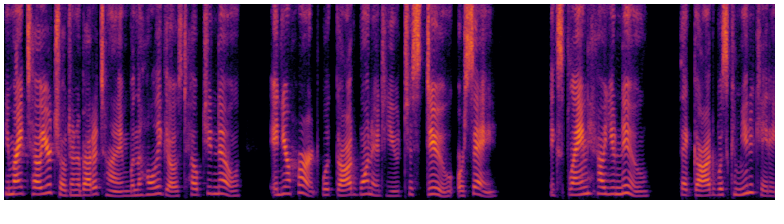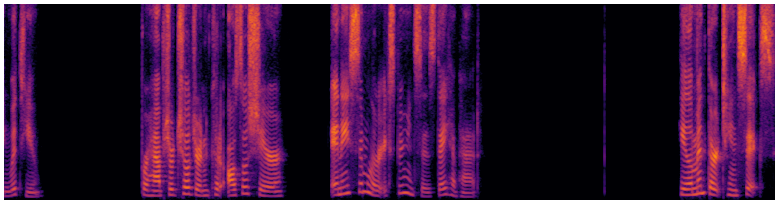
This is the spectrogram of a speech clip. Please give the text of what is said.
You might tell your children about a time when the Holy Ghost helped you know in your heart what God wanted you to do or say. Explain how you knew that God was communicating with you. Perhaps your children could also share any similar experiences they have had. Helaman 13:6.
